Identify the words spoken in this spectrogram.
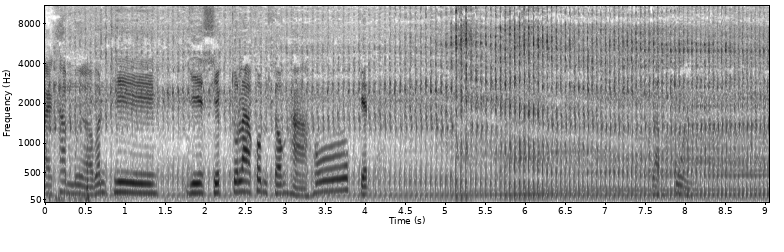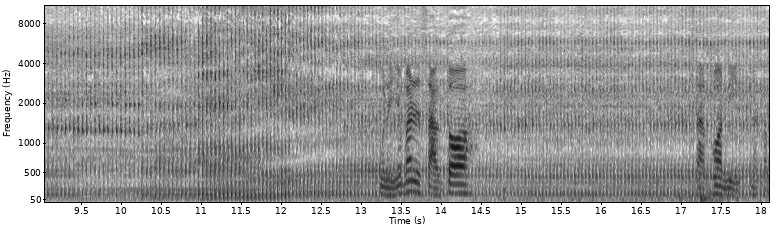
ายถ้ำเมื่อวันที่ 20 ตุลาคม2หา6 7รับห่วยวันนี้ยังบ้านสร้างต่อสางห้อนี้นะครับ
